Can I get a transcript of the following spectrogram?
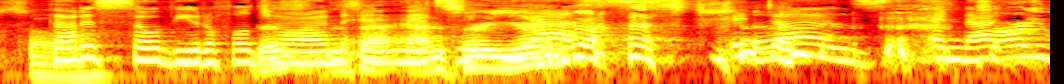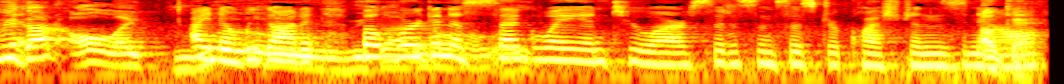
so That is so beautiful, John. does that It answer me, your yes, question? it does. And that, sorry we got all like I know we got it, we but got we're going to all, like- segue into our citizen sister questions now, Okay.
